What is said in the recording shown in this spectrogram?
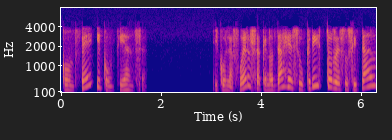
Con fe y confianza. Y con la fuerza que nos da Jesucristo resucitado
